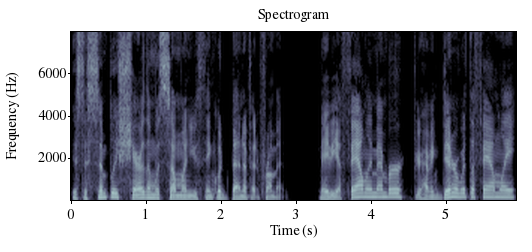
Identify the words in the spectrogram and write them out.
is to simply share them with someone you think would benefit from it. Maybe a family member if you're having dinner with the family,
